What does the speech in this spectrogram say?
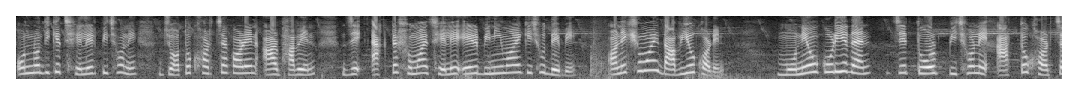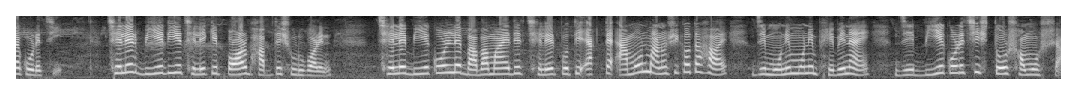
অন্যদিকে ছেলের পিছনে যত খরচা করেন আর ভাবেন যে একটা সময় ছেলে এর বিনিময়ে কিছু দেবে, অনেক সময় দাবিও করেন। মনেও করিয়ে দেন যে তোর পিছনে এত খরচা করেছি। ছেলের বিয়ে দিয়ে ছেলেকে পর ভাবতে শুরু করেন। ছেলে বিয়ে করলে বাবা মায়েদের ছেলের প্রতি একটা এমন মানসিকতা হয় যে মনে মনে ভেবে নেয় যে বিয়ে করেছিস তোর সমস্যা,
